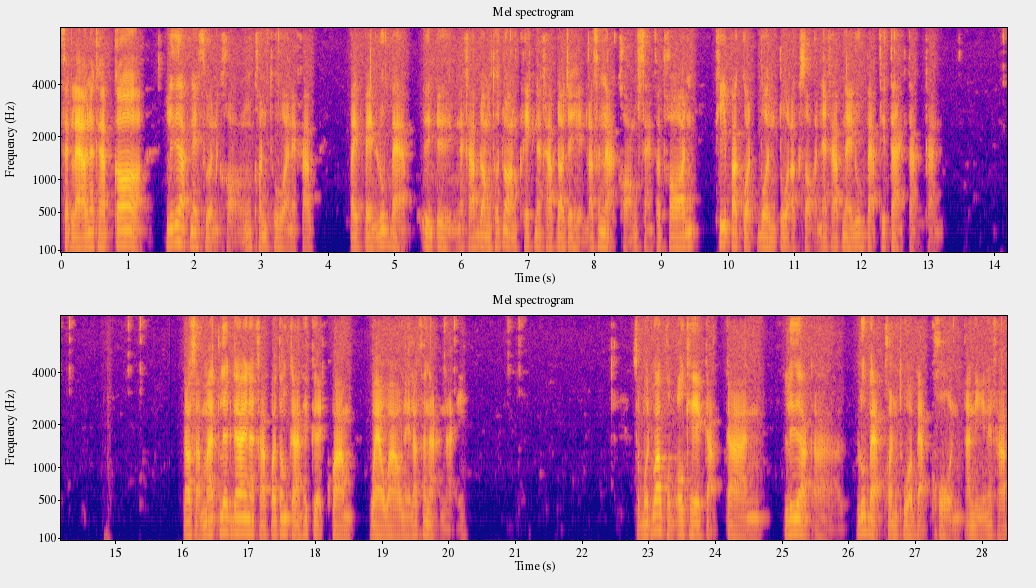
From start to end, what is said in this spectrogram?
เสร็จแล้วนะครับก็ เลือกในส่วนของคอนทัวร์นะครับไปเป็นรูปแบบอื่นๆนะครับ ลองทดลองคลิกนะครับ เราจะเห็นลักษณะของแสงสะท้อนที่ปรากฏบนตัวอักษรนะครับ ในรูปแบบที่แตกต่างกัน เราสามารถเลือกได้นะครับว่าต้องการให้เกิดความแวววาวในลักษณะไหน สมมติว่าผมโอเคกับการเลือกอรูปแบบคอนทัวร์แบบโคนอันนี้นะครับ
